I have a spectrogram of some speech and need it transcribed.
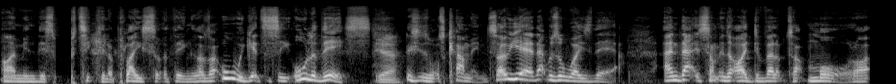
I'm in this particular place sort of thing. And I was like, oh, we get to see all of this. Yeah. this is what's coming. So yeah, that was always there, and that is something that I developed up more. I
